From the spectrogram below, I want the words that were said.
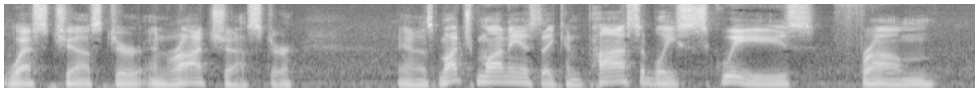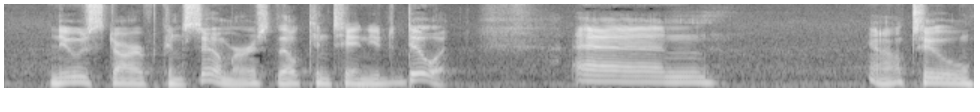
Westchester, and Rochester. And as much money as they can possibly squeeze from news starved consumers, they'll continue to do it. And, you know, to.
